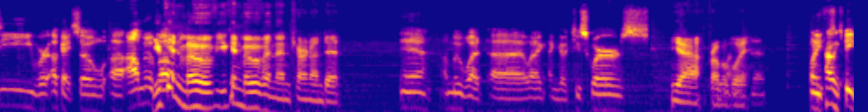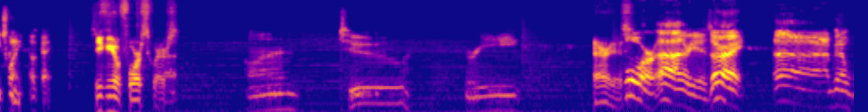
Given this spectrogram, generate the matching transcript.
see where. Okay, so uh, I'll move You up. can move. You can move and then turn undead. Yeah, I'll move what? Uh, what I, I can go two squares. Yeah, probably. Uh, Twenty Probably- speed twenty. Okay. So you can go four squares. One, two, three, There it is. four. Ah, there he is. All right. Uh, I'm gonna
